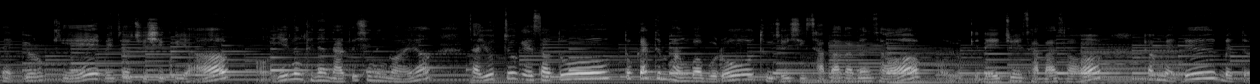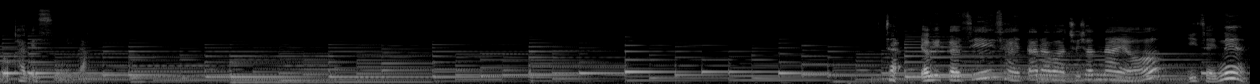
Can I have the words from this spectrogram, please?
네, 이렇게 맺어 주시고요. 어, 얘는 그냥 놔두시는 거예요. 자, 이쪽에서도 똑같은 방법으로 두 줄씩 잡아가면서 어, 이렇게 네 줄 잡아서 평매듭 맺도록 하겠습니다. 자, 여기까지 잘 따라와 주셨나요? 이제는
